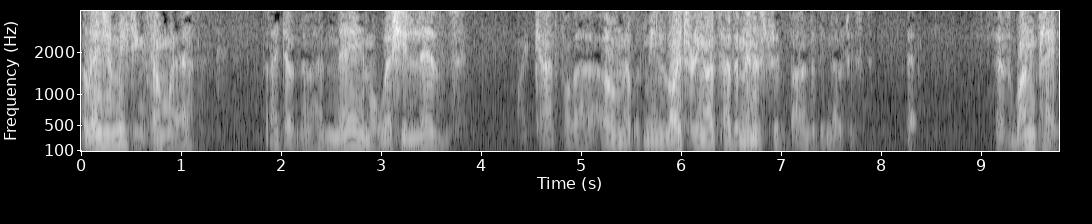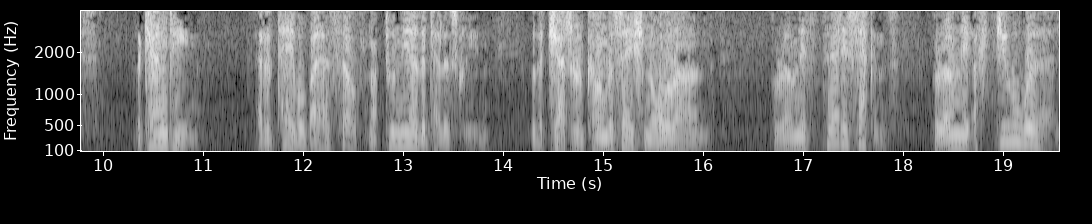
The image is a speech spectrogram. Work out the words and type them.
Arrange a meeting somewhere. But I don't know her name or where she lives. I can't follow her home. That would mean loitering outside the ministry, bound to be noticed. There, there's one place, the canteen, at a table by herself, not too near the telescreen, with a chatter of conversation all around. For only 30 seconds. For only a few words.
